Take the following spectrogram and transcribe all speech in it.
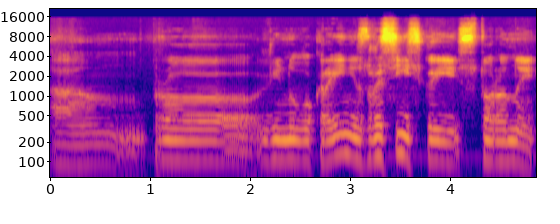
е, про війну в Україні з російської сторони,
